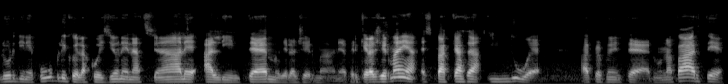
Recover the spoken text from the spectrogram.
l'ordine pubblico e la coesione nazionale all'interno della Germania perché la Germania è spaccata in due al proprio interno una parte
